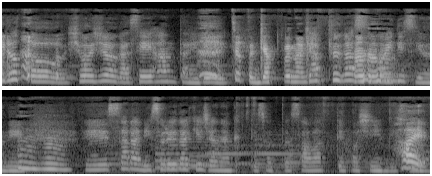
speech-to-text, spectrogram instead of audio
色と表情が正反対でちょっとギャップな。ギャップがすごいですよね、うん、うん。えーさらにそれだけじゃなくてちょっと触ってほしいんですよ、はい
